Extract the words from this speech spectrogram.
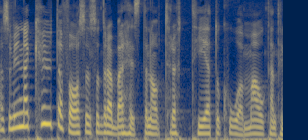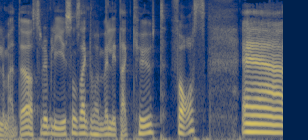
Alltså i den akuta fasen så drabbar hästen av trötthet och koma och kan till och med dö, så det blir ju som sagt en väldigt akut fas. Eh,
